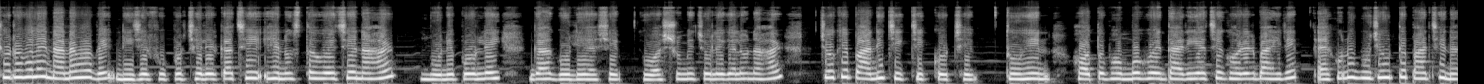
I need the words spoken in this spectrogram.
ছোটবেলায় নানাভাবে নিজের ফুপুর ছেলের কাছে হেনস্থা হয়েছে নাহার। মনে পড়লেই গা গলিয়ে আসে। ওয়াশরুমে চলে গেল নাহার। চোখে পানি চিকচিক করছে। তুহিন হতভম্ব হয়ে দাঁড়িয়ে আছে ঘরের বাইরে এখনও বুঝে উঠতে পারছে না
